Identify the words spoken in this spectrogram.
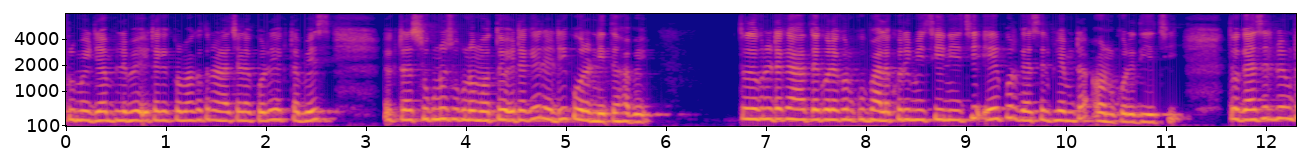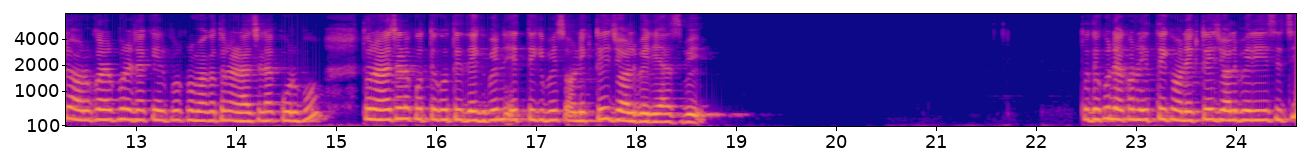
টু মিডিয়াম ফ্লেমে এটাকে ক্রমাগত নাড়াচাড়া করে একটা বেশ একটা শুকনো শুকনো মতো এটাকে রেডি করে নিতে হবে। তো দেখুন এটাকে হাতে করে এখন খুব ভালো করে মিশিয়ে নিয়েছি। এরপর গ্যাসের ফ্লেমটা অন করে দিয়েছি। তো গ্যাসের ফ্লেমটা অন করার পর এটাকে এরপর ক্রমাগত নাড়াচাড়া করব। তো নাড়াচাড়া করতে করতে দেখবেন এর থেকে বেশ অনেকটাই জল বেরিয়ে আসবে। তো দেখুন এখন এর থেকে অনেকটাই জল বেরিয়ে এসেছে।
